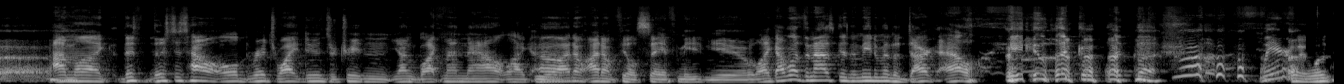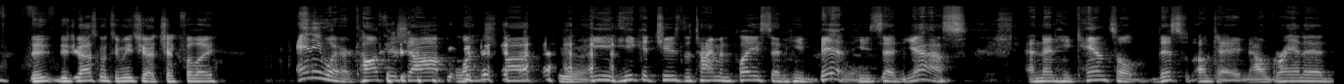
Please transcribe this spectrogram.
I'm like, this this is how old rich white dudes are treating young black men now. Like, oh, I don't I don't feel safe meeting you. Like, I wasn't asking to meet him in a dark alley. like, what the where Wait, what? Did, did you ask him to meet you at Chick Fil A? anywhere, coffee shop, lunch spot. yeah. He he could choose the time and place and he bit. Yeah. He said yes. And then he canceled this. Okay, now granted,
